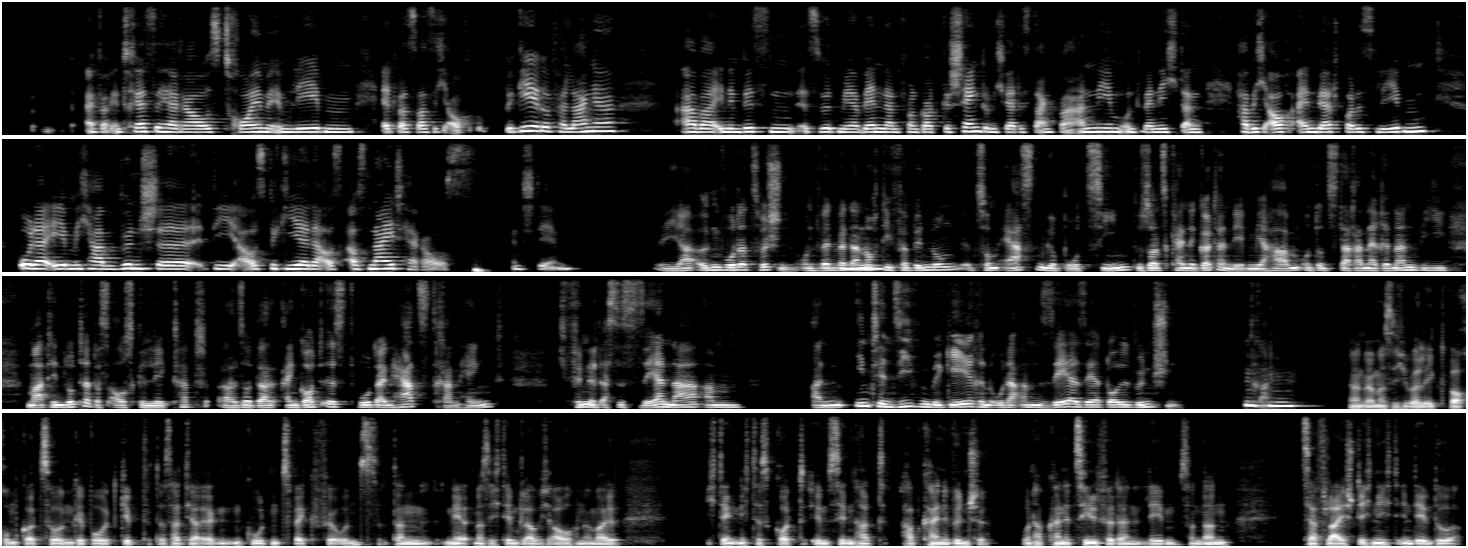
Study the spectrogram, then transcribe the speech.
einfach Interesse heraus, Träume im Leben, etwas, was ich auch begehre, verlange, aber in dem Wissen, es wird mir, wenn, dann von Gott geschenkt und ich werde es dankbar annehmen und wenn nicht, dann habe ich auch ein wertvolles Leben. Oder eben ich habe Wünsche, die aus Begierde, aus, aus Neid heraus entstehen. Ja, irgendwo dazwischen. Und wenn wir dann noch mhm. die Verbindung zum ersten Gebot ziehen, du sollst keine Götter neben mir haben und uns daran erinnern, wie Martin Luther das ausgelegt hat, also da ein Gott ist, wo dein Herz dran hängt. Ich finde, das ist sehr nah am, an intensiven Begehren oder am sehr, sehr doll Wünschen dran. Mhm. Ja, und wenn man sich überlegt, warum Gott so ein Gebot gibt, das hat ja irgendeinen guten Zweck für uns, dann nähert man sich dem, glaube ich, auch, ne? weil ich denke nicht, dass Gott im Sinn hat, hab keine Wünsche und hab keine Ziel für dein Leben, sondern zerfleisch dich nicht, indem du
